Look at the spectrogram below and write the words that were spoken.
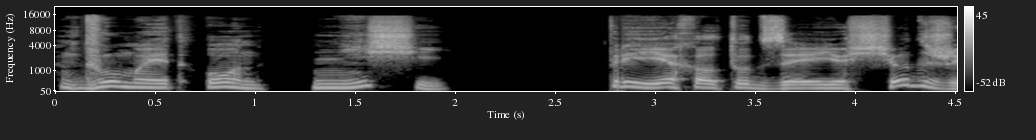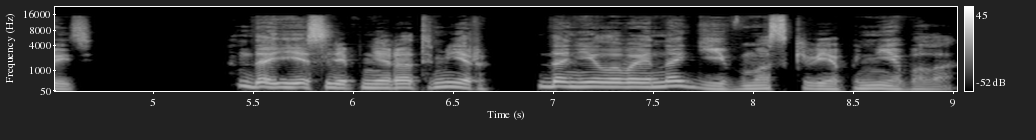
Думает он, нищий? Приехал тут за ее счет жить? Да если б не Ратмир, Даниловой ноги в Москве б не было.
